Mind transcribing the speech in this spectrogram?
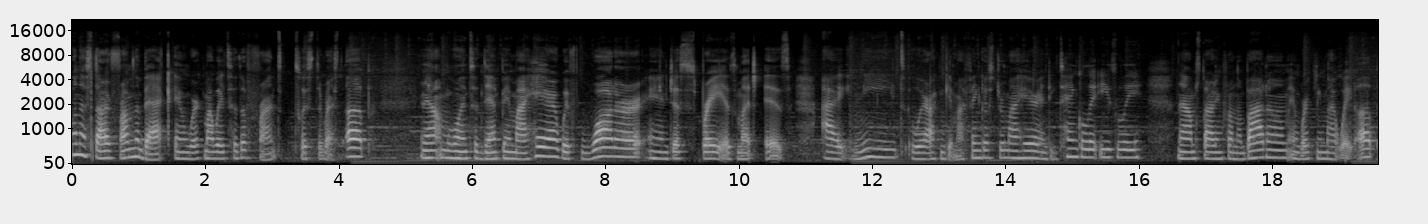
I'm going to start from the back and work my way to the front, twist the rest up. Now I'm going to dampen my hair with water and just spray as much as I need where I can get my fingers through my hair and detangle it easily. Now I'm starting from the bottom and working my way up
